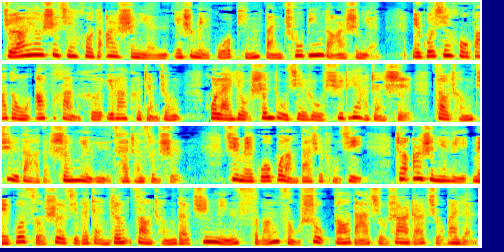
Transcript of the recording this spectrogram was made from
九幺幺事件后的二十年，也是美国频繁出兵的二十年。美国先后发动阿富汗和伊拉克战争，后来又深度介入叙利亚战事，造成巨大的生命与财产损失。据美国布朗大学统计，这二十年里，美国所涉及的战争造成的军民死亡总数高达九十二点九万人，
